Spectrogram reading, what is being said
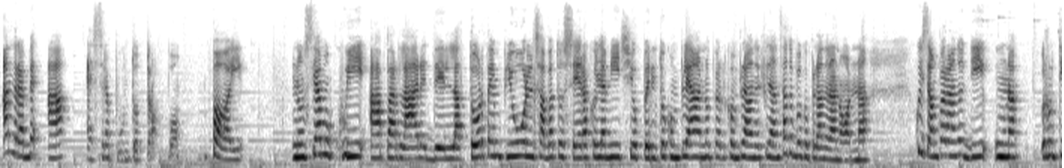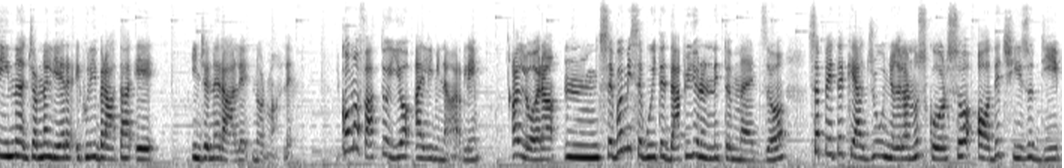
andrebbe a essere appunto troppo. Poi non siamo qui a parlare della torta in più il sabato sera con gli amici o per il tuo compleanno, per il compleanno del fidanzato o per il compleanno della nonna. Qui stiamo parlando di una routine giornaliera equilibrata e in generale normale. Come ho fatto io a eliminarli? Allora, mm, se voi mi seguite da più di un annetto e mezzo, sapete che a giugno dell'anno scorso ho deciso di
